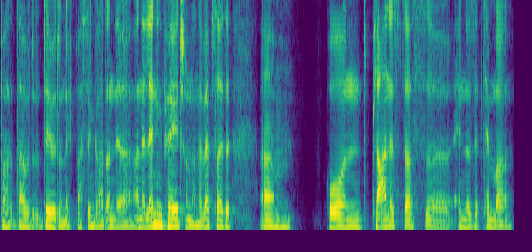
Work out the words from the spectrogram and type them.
David, David und ich basteln gerade an der an der Landingpage und an der Webseite. Ähm, und Plan ist, dass äh, Ende September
